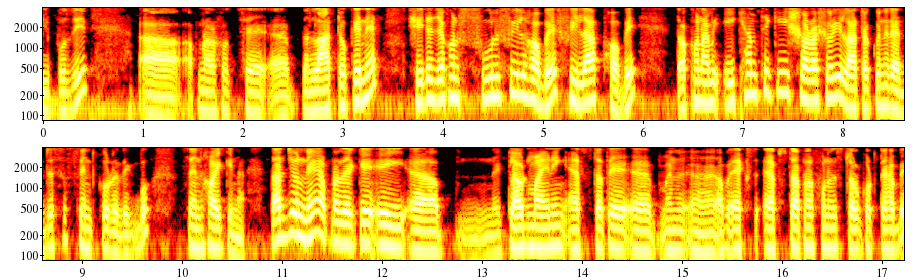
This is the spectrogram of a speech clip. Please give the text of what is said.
ডিপোজিট আপনার হচ্ছে লা টোকেনের সেটা যখন ফুলফিল হবে ফিল আপ হবে তখন আমি এইখান থেকেই সরাসরি লাটাকয়েনের অ্যাড্রেসে সেন্ড করে দেখব, সেন্ড হয় কি না তার জন্যে আপনাদেরকে এই ক্লাউড মাইনিং অ্যাপসটাতে অ্যাপসটা আপনার ফোনে ইনস্টল করতে হবে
